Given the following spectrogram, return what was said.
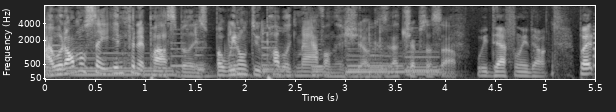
I would almost say infinite possibilities, but we don't do public math on this show because that trips us up. We definitely don't. But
